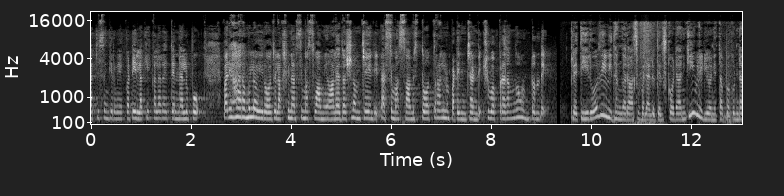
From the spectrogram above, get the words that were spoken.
లక్కీ సంఖ్య ఇరవై ఒకటి లక్కీ కలర్ అయితే నలుపు. పరిహారములో ఈరోజు లక్ష్మీ నరసింహస్వామి ఆలయ దర్శనం చేయండి. నరసింహస్వామి స్తోత్రాలను పఠించండి. శుభప్రదంగా ఉంటుంది. ప్రతిరోజు ఈ విధంగా రాసు ఫలాలు తెలుసుకోవడానికి వీడియోని తప్పకుండా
